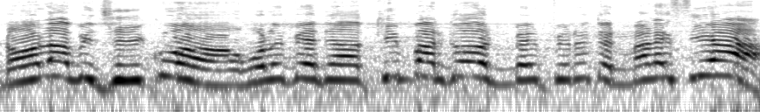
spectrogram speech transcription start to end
Đó là vị trí của huấn luyện viên à, Kim Pan-gon bên phía đội tuyển Malaysia.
